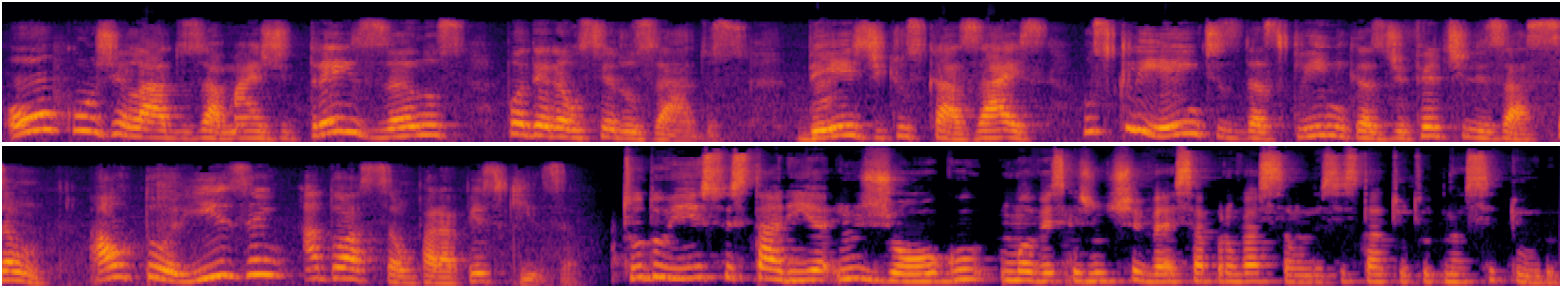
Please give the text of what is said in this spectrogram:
ou congelados há mais de três anos, poderão ser usados, desde que os casais, os clientes das clínicas de fertilização, autorizem a doação para a pesquisa. Tudo isso estaria em jogo uma vez que a gente tivesse a aprovação desse Estatuto do Nascituro.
